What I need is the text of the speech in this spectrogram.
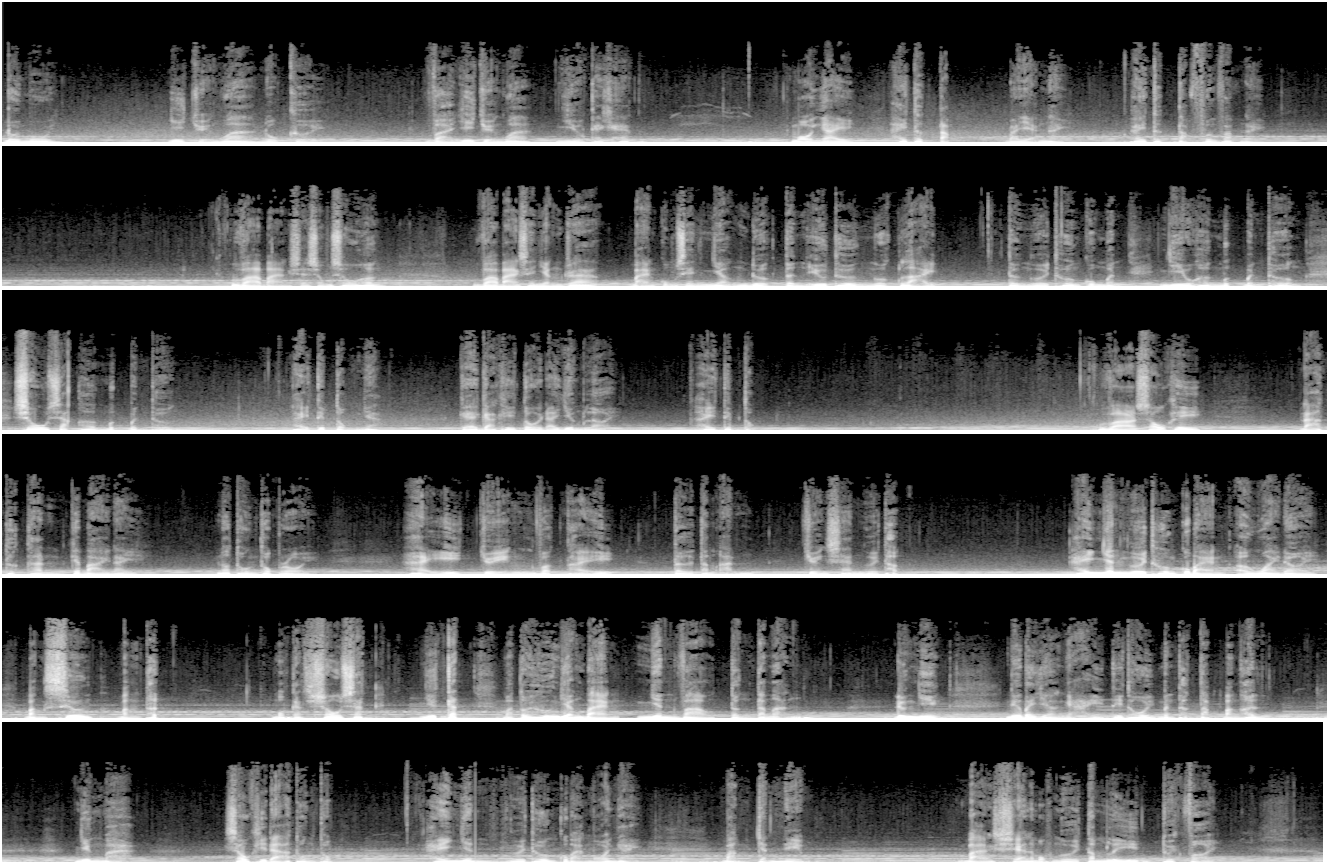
đôi môi, di chuyển qua nụ cười và di chuyển qua nhiều cái khác. Mỗi ngày hãy thực tập bài giảng này, hãy thực tập phương pháp này và bạn sẽ sống sâu hơn và bạn sẽ nhận ra, bạn cũng sẽ nhận được tình yêu thương ngược lại từ người thương của mình, nhiều hơn mức bình thường, sâu sắc hơn mức bình thường. Hãy tiếp tục nha. Kể cả khi tôi đã dừng lời, hãy tiếp tục. Và sau khi đã thực hành cái bài này, nó thuần thục rồi, hãy chuyển vật thể từ tấm ảnh chuyển sang người thật. Hãy nhìn người thương của bạn ở ngoài đời bằng xương, bằng thịt. Một cách sâu sắc, như cách mà tôi hướng dẫn bạn nhìn vào từng tấm ảnh. Đương nhiên, nếu bây giờ ngại thì thôi, mình thực tập bằng hình. Nhưng mà, sau khi đã thuần thục, hãy nhìn người thương của bạn mỗi ngày bằng chánh niệm. Bạn sẽ là một người tâm lý tuyệt vời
